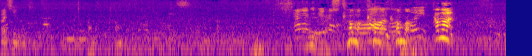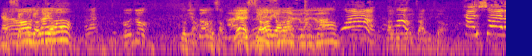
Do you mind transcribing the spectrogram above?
放心。安安，你别动。Come on, come on, come on！以。Come on，呀，有有有。了，合作，右手。右手。哎，yes，有了有了，有了哇抓住，Come 手。on，抓住手，太帅了！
